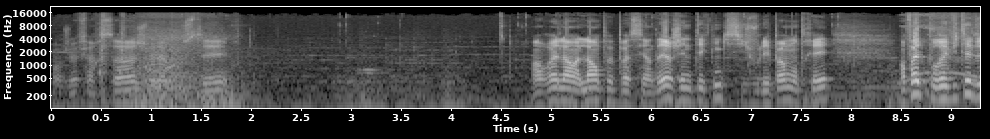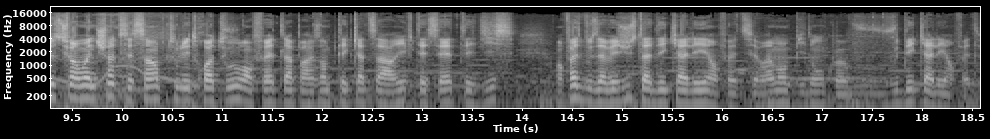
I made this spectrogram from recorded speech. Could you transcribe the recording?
Bon, je vais faire ça, je vais la booster. En vrai, là, on peut passer. hein. D'ailleurs, j'ai une technique si je voulais pas montrer. En fait, pour éviter de se faire one shot, c'est simple, tous les 3 tours. En fait, là par exemple, T4 ça arrive, T7, T10. En fait, vous avez juste à décaler. En fait, c'est vraiment bidon quoi. Vous décalez en fait.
